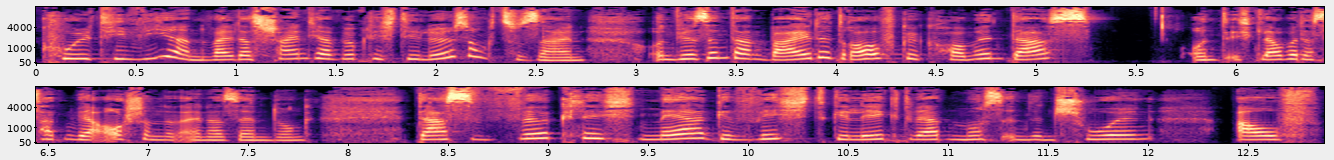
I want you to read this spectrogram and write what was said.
kultivieren? Weil das scheint ja wirklich die Lösung zu sein. Und wir sind dann beide drauf gekommen, dass und ich glaube, das hatten wir auch schon in einer Sendung, dass wirklich mehr Gewicht gelegt werden muss in den Schulen auf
